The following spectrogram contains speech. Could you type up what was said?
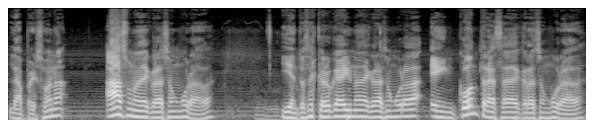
La persona hace una declaración jurada y entonces creo que hay una declaración jurada en contra de esa declaración jurada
